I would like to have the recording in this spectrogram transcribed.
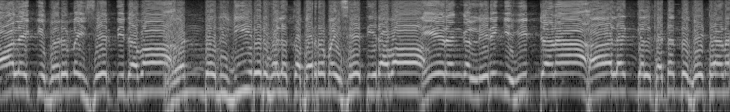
காலைக்கு பெருமை சேர்த்திடவா. ஒன்பது வீரர்களுக்கு பெருமை சேர்த்திடவா. நேரங்கள் நெருங்கி விட்டன. காலங்கள் கடந்து விட்டன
